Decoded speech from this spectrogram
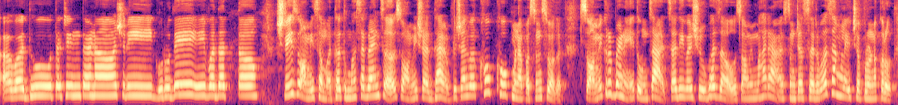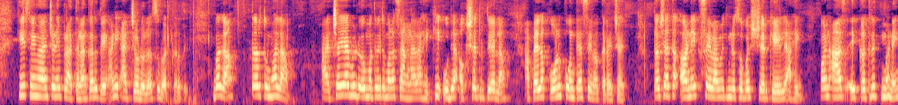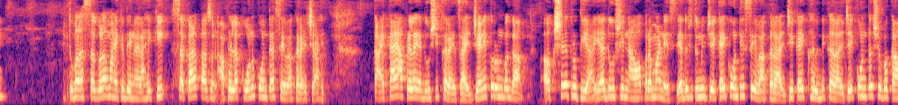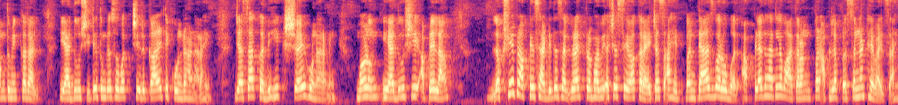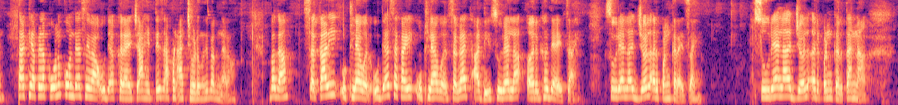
अवधूत चिंतन श्री गुरुदेव दत्त श्री स्वामी समर्थ. तुम्हा सगळ्यांचं स्वामी श्रद्धा युट्यूब चॅनलवर खूप खूप मनापासून स्वागत. स्वामी कृपेने तुमचा आजचा दिवस शुभ जाओ स्वामी महाराज तुमच्या सर्व चांगल्या इच्छा पूर्ण करोत. हीच मी माझ्याने प्रार्थना करते आणि आजच्या डोला सुरुवात करते. बघा तर तुम्हाला आजच्या या व्हिडिओमध्ये मी तुम्हाला सांगणार आहे की उद्या अक्षय तृतीयेला आपल्याला कोणकोणत्या सेवा करायच्या आहेत? तशा आता अनेक सेवा मी तुमच्यासोबत शेअर केलेल्या आहे पण आज एकत्रितपणे तुम्हाला सगळं माहिती देणार आहे की सकाळपासून आपल्याला कोणकोणत्या सेवा करायच्या आहेत. काय काय आपल्याला या दिवशी करायचं आहे. जेणेकरून बघा अक्षय तृतीया या दिवशी नावाप्रमाणेच या दिवशी तुम्ही जे काही कोणती सेवा कराल जी काही खरेदी कराल जे कोणतं शुभ काम तुम्ही कराल या दिवशी ते तुमच्यासोबत चिरकाळ टिकून राहणार आहे. ज्याचा कधीही क्षय होणार नाही. म्हणून या दिवशी आपल्याला लक्ष्मी प्राप्तीसाठी तर सगळ्यात प्रभावी अशा सेवा करायच्याच आहेत पण त्याचबरोबर आपल्या घरातलं वातावरण पण आपल्याला प्रसन्न ठेवायचं आहे. साठी आपल्याला कोणकोणत्या सेवा उद्या करायच्या आहेत तेच आपण आजच्या व्हिडिओमध्ये बघणार आहोत. बघा सकाळी उठल्यावर उद्या सकाळी उठल्यावर सगळ्यात आधी सूर्याला अर्घ द्यायचं आहे. सूर्याला जल अर्पण करायचं आहे. सूर्याला जल अर्पण करताना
